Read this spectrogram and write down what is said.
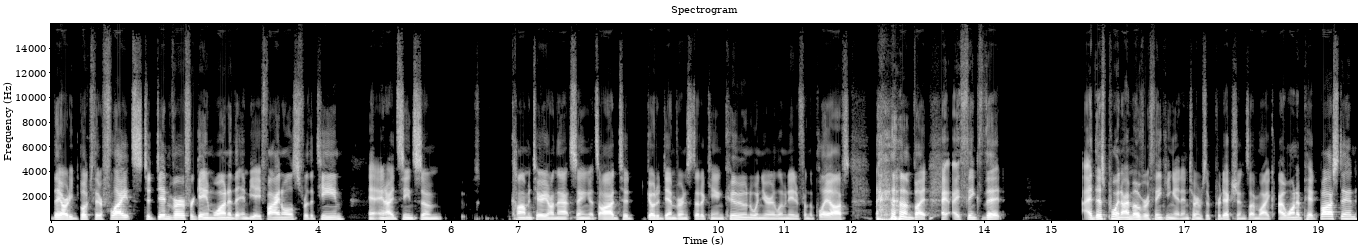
they already booked their flights to Denver for game one of the NBA finals for the team. And, and I'd seen some commentary on that saying it's odd to go to Denver instead of Cancun when you're eliminated from the playoffs. but I, I think that at this point, I'm overthinking it in terms of predictions. I'm like, I want to pick Boston,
